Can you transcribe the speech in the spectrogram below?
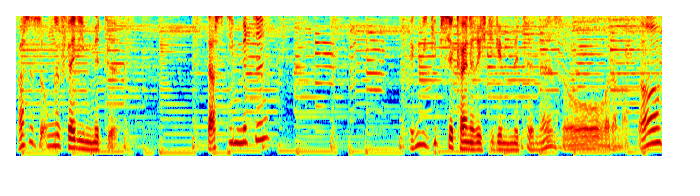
Was ist ungefähr die Mitte? Ist das die Mitte? Irgendwie gibt es hier keine richtige Mitte, ne? So, warte mal, so.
